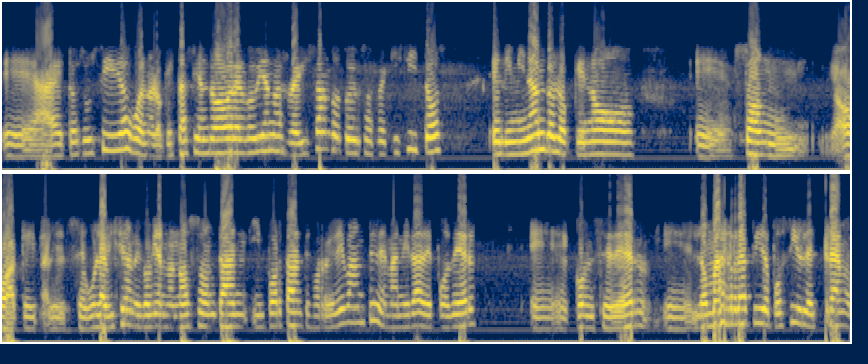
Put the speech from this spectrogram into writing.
eh, a estos subsidios. Bueno, lo que está haciendo ahora el gobierno es revisando todos esos requisitos, eliminando lo que no eh, son, o a que según la visión del gobierno no son tan importantes o relevantes, de manera de poder eh, conceder eh, lo más rápido posible el trámite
